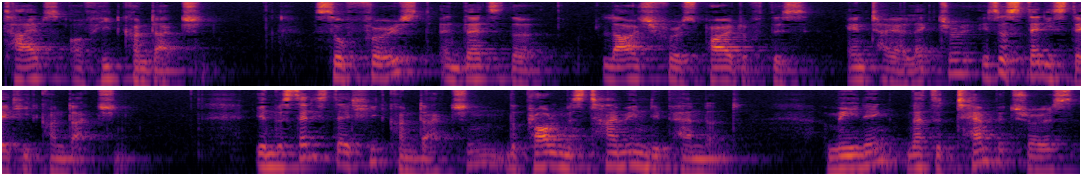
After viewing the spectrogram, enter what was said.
types of heat conduction. So first, and that's the large first part of this entire lecture, is a steady state heat conduction. In the steady state heat conduction, the problem is time independent, meaning that the temperatures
